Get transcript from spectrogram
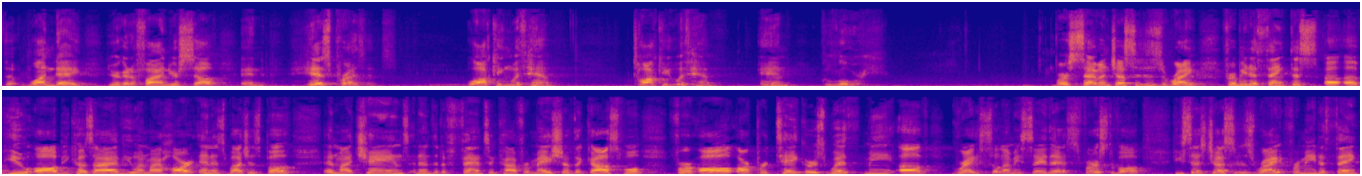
That one day you're going to find yourself in His presence, walking with Him, talking with Him in glory. Verse 7 Just as it is right for me to thank this uh, of you all because I have you in my heart, inasmuch as both in my chains and in the defense and confirmation of the gospel, for all are partakers with me of grace. So let me say this. First of all, he says, Just as it is right for me to thank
